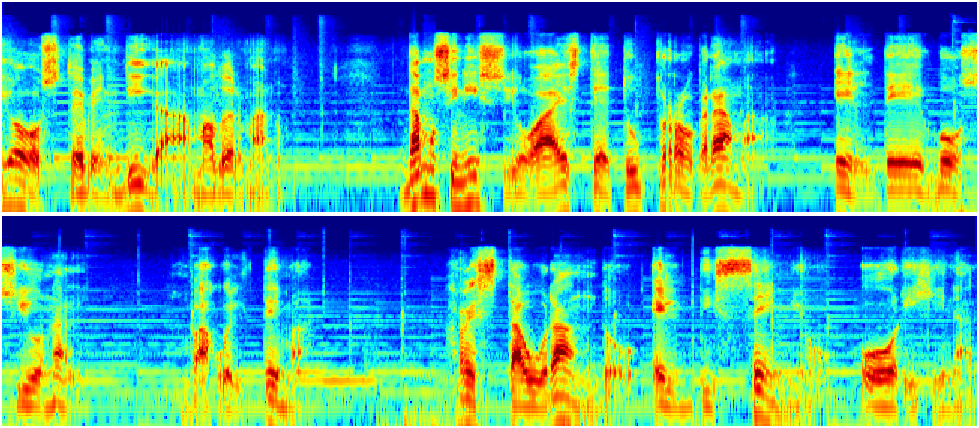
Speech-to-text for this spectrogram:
Dios te bendiga, amado hermano. Damos inicio a este tu programa, el devocional, bajo el tema Restaurando el diseño original.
